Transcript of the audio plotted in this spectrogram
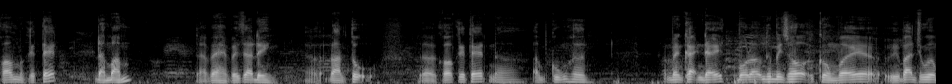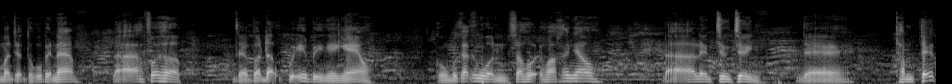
có một cái Tết đầm ấm là về với gia đình à, đoàn tụ rồi có cái Tết nó ấm cúng hơn. Bên cạnh đấy, Bộ Lao động Thương binh Xã hội cùng với Ủy ban Trung ương Mặt trận Tổ quốc Việt Nam đã phối hợp để vận động quỹ vì người nghèo cùng với các nguồn xã hội hóa khác nhau đã lên chương trình để thăm Tết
